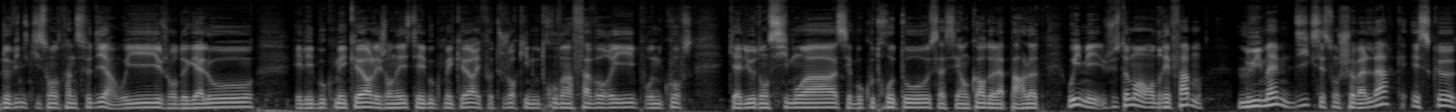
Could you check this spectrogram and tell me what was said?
devine ce qu'ils sont en train de se dire. Oui, jour de galop, et les bookmakers, les journalistes et les bookmakers, il faut toujours qu'ils nous trouvent un favori pour une course qui a lieu dans six mois, c'est beaucoup trop tôt, ça c'est encore de la parlotte. Oui, mais justement, André Fabre lui-même dit que c'est son cheval d'arc. Est-ce que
